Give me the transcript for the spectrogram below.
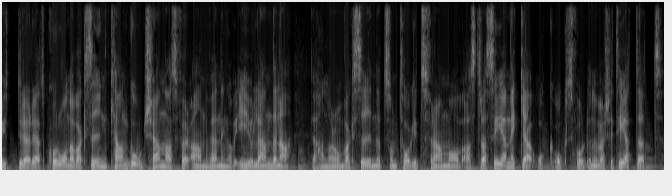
Ytterligare ett coronavaccin kan godkännas för användning av EU-länderna. Det handlar om vaccinet som tagits fram av AstraZeneca och Oxford-universitetet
